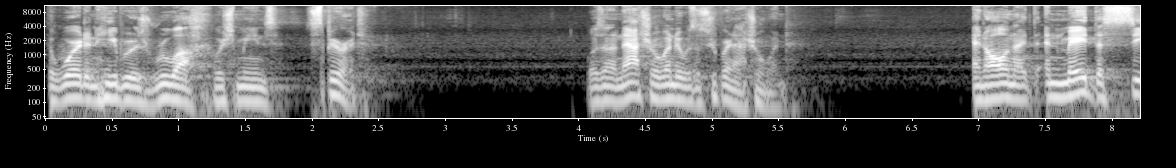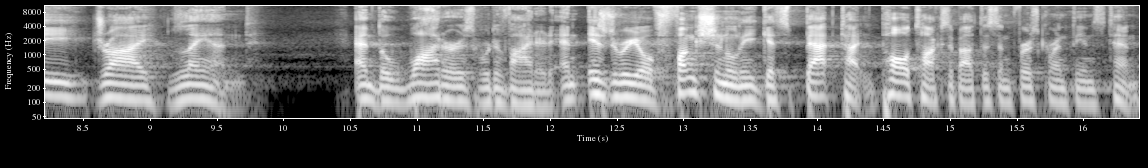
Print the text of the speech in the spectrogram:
The word in Hebrew is ruach, which means spirit. It wasn't a natural wind, it was a supernatural wind. And all night, and made the sea dry land, and the waters were divided. And Israel functionally gets baptized. Paul talks about this in 1 Corinthians 10.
